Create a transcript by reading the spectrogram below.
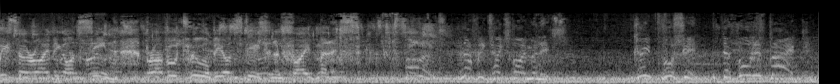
Police are arriving on scene. Bravo 2 will be on station in five minutes. Silence! Nothing takes five minutes! Keep pushing! They're falling back!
